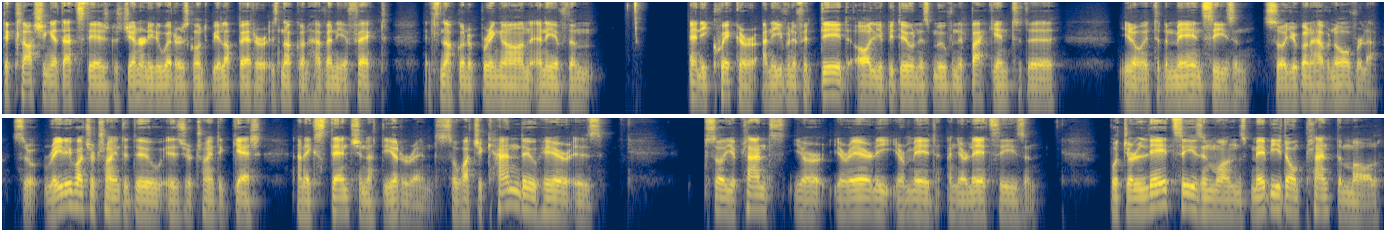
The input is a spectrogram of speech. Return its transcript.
the cloching at that stage, because generally the weather is going to be a lot better, is not going to have any effect. It's not going to bring on any of them any quicker. And even if it did, all you'd be doing is moving it back into the, you know, into the main season. So you're going to have an overlap. So really what you're trying to do is you're trying to get an extension at the other end. So what you can do here is, so you plant your, your early, your mid and your late season, but your late season ones, maybe you don't plant them all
